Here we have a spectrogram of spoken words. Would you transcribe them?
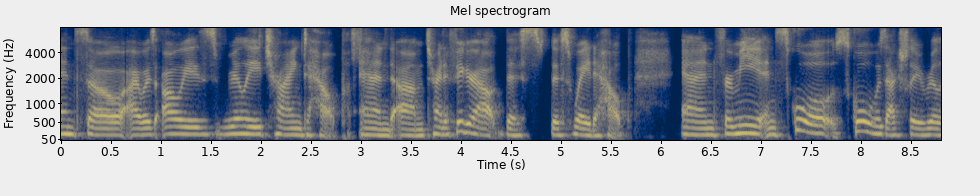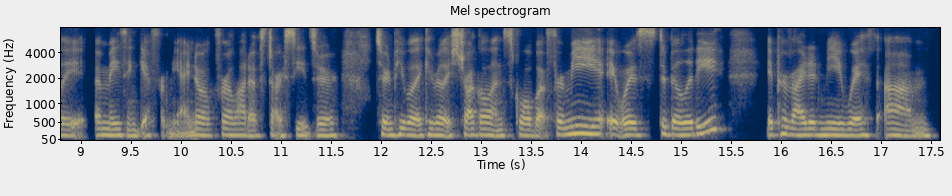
And so I was always really trying to help and um, trying to figure out this this way to help. And for me in school, school was actually a really amazing gift for me. I know for a lot of star seeds or certain people they could really struggle in school, but for me it was stability. It provided me with um,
